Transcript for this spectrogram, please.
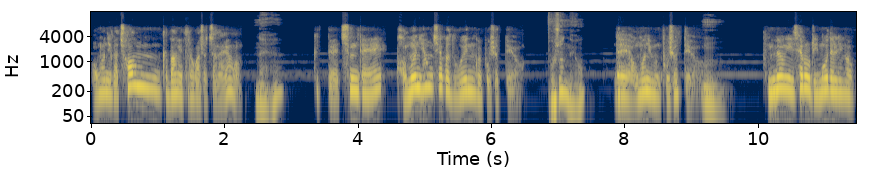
어머니가 처음 그 방에 들어가셨잖아요. 네. 그때 침대에 검은 형체가 누워있는 걸 보셨대요. 보셨네요? 네, 어머님은 보셨대요. 음. 분명히 새로 리모델링하고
